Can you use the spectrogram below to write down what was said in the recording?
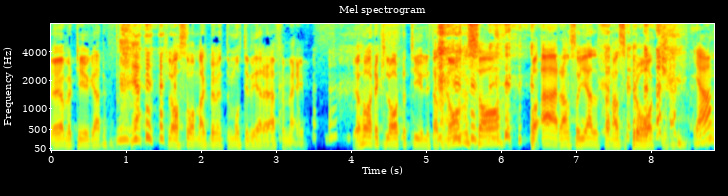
Jag är övertygad. Claes Åmark behöver inte motivera det här för mig. Jag hörde klart och tydligt att någon sa på ärans och hjältarnas språk Ja,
